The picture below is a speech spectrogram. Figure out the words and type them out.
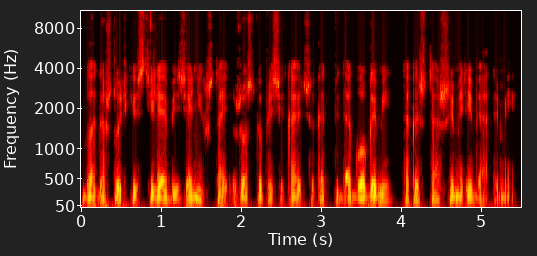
Благо штучки в стиле обезьяньих стай жестко пресекаются как педагогами, так и старшими ребятами.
